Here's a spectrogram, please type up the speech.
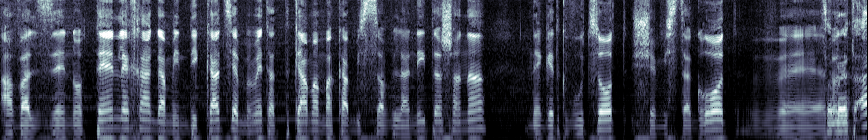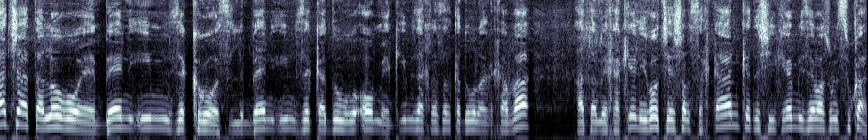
אבל זה נותן לך גם אינדיקציה באמת עד כמה מכבי סבלנית השנה נגד קבוצות שמסתגרות, ו... זאת אומרת, עד שאתה לא רואה, בין אם זה קרוס, בין אם זה כדור עומק, אם זה הכנסת כדור לרחבה, אתה מחכה לראות שיש שם שחקן כדי שיקרה מזה משהו מסוכן.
